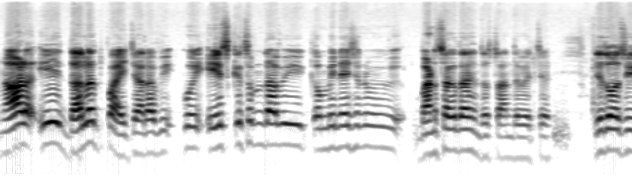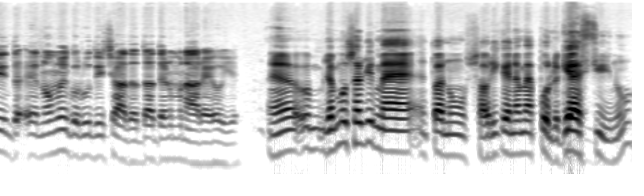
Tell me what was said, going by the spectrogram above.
ਨਾਲ ਇਹ ਦਲਤ ਭਾਈਚਾਰਾ ਵੀ ਕੋਈ ਇਸ ਕਿਸਮ ਦਾ ਵੀ ਕੰਬੀਨੇਸ਼ਨ ਵੀ ਬਣ ਸਕਦਾ ਹਿੰਦੁਸਤਾਨ ਦੇ ਵਿੱਚ ਜਦੋਂ ਅਸੀਂ ਨੌਵੇਂ ਗੁਰੂ ਦੀ ਸ਼ਹਾਦਤ ਦਾ ਦਿਨ ਮਨਾ ਰਹੇ ਹੋਈਏ ਜੰਮੂ ਸਾਹਿਬ ਜੀ ਮੈਂ ਤੁਹਾਨੂੰ ਸੌਰੀ ਕਹਿਣਾ ਮੈਂ ਭੁੱਲ ਗਿਆ ਇਸ ਚੀਜ਼ ਨੂੰ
